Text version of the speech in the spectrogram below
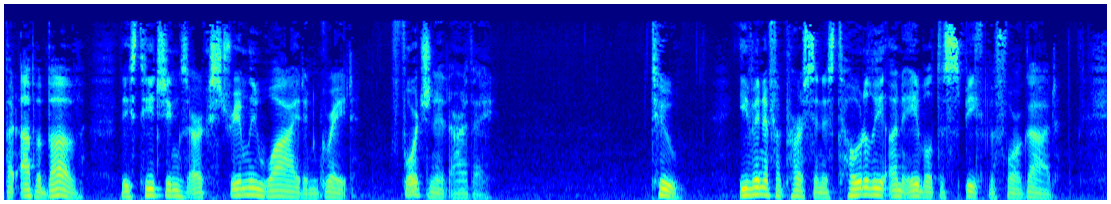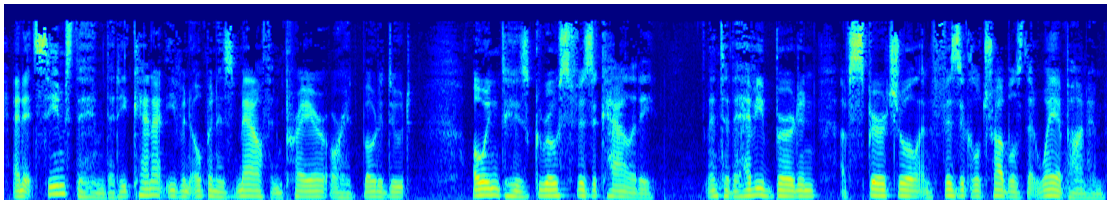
but up above, these teachings are extremely wide and great. Fortunate are they. 2. Even if a person is totally unable to speak before God, and it seems to him that he cannot even open his mouth in prayer or hitbodedut, owing to his gross physicality and to the heavy burden of spiritual and physical troubles that weigh upon him.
